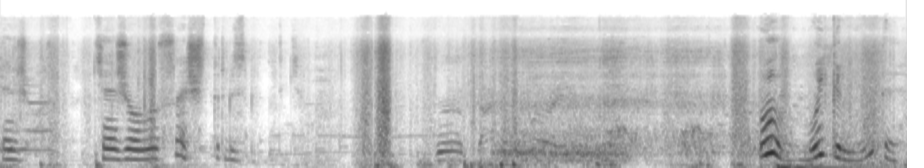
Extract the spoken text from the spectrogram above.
Kenji var. Kenji olursa eşittir biz bittik. Oh, muy caliente.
